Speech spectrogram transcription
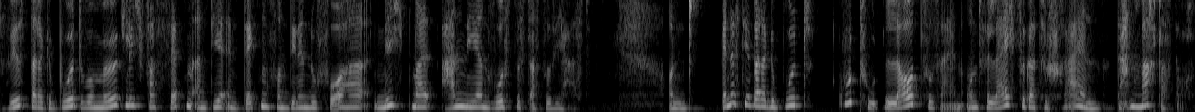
Du wirst bei der Geburt womöglich Facetten an dir entdecken, von denen du vorher nicht mal annähernd wusstest, dass du sie hast. Und wenn es dir bei der Geburt gut tut, laut zu sein und vielleicht sogar zu schreien, dann mach das doch.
